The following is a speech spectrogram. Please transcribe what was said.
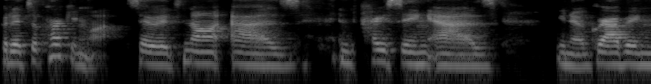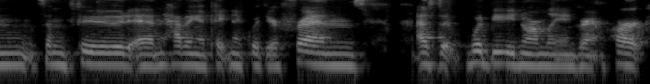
but it's a parking lot. So it's not as enticing as, you know, grabbing some food and having a picnic with your friends as it would be normally in Grant Park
